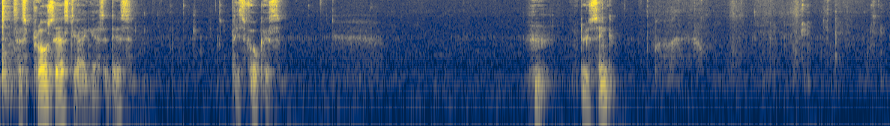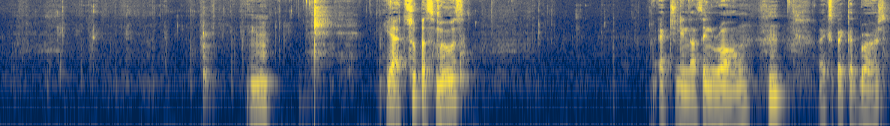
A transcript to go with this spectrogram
This is this processed? Yeah, I guess it is. Please focus. Hmm. What do you think? Mm. Yeah, it's super smooth. Actually nothing wrong. I expected worse.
